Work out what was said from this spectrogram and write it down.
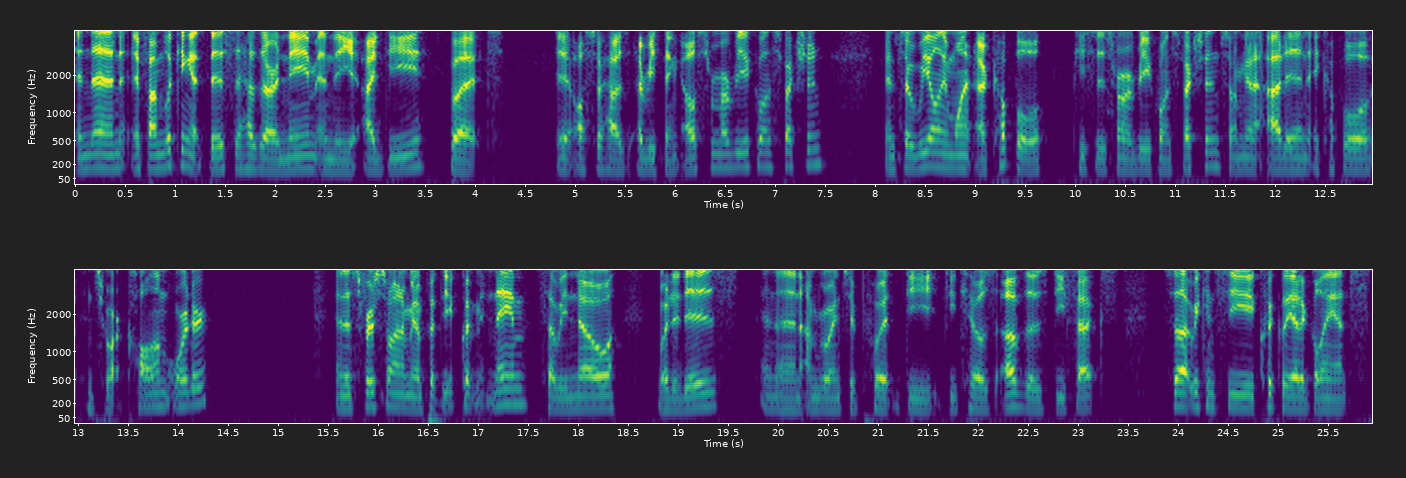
And then if I'm looking at this, it has our name and the ID, but it also has everything else from our vehicle inspection. And so we only want a couple pieces from our vehicle inspection. So I'm going to add in a couple into our column order. And this first one, I'm going to put the equipment name so that we know what it is. And then I'm going to put the details of those defects so that we can see quickly at a glance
